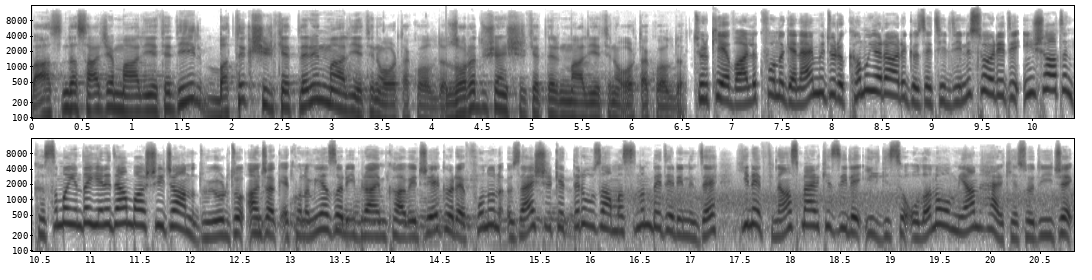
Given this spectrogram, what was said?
aslında sadece maliyete değil, batık şirketlerin maliyetine ortak oldu. Zora düşen şirketlerin maliyetine ortak oldu. Türkiye Varlık Fonu Genel Müdürü kamu yararı gözetildiğini söyledi. İnşaatın Kasım ayında yeniden başlayacağını duyurdu. Ancak ekonomi yazarı İbrahim Kahveci'ye göre fonun özel şirketlere uzanmasının bedelini de yine finans merkeziyle ilgisi olan olmayan herkes ödeyecek.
